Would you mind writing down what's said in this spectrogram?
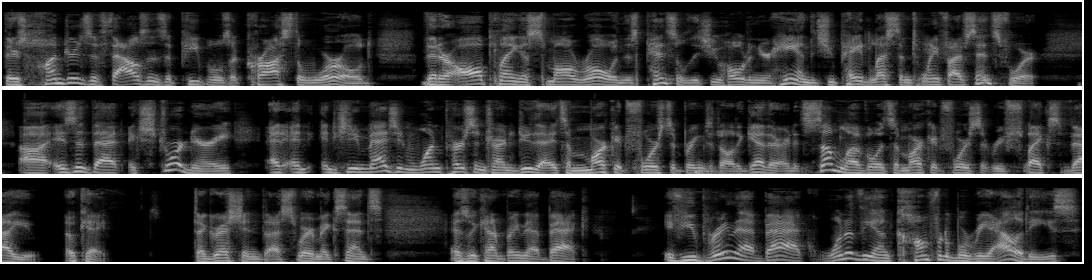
there's hundreds of thousands of peoples across the world that are all playing a small role in this pencil that you hold in your hand that you paid less than 25 cents for. Uh, isn't that extraordinary? And, and, and can you imagine one person trying to do that? It's a market force that brings it all together. And at some level, it's a market force that reflects value. Okay. Digression, I swear makes sense as we kind of bring that back. If you bring that back, one of the uncomfortable realities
